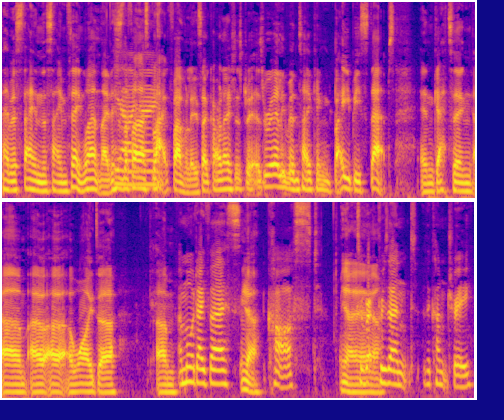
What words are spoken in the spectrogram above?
They were saying the same thing, weren't they? This Yeah, is the first black family. So Coronation Street has really been taking baby steps in getting um, a, a, a wider, um, A more diverse yeah, cast yeah, to yeah, yeah. represent the country.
